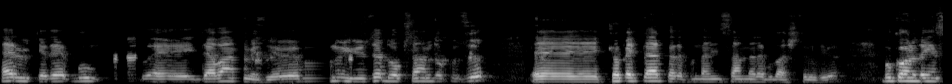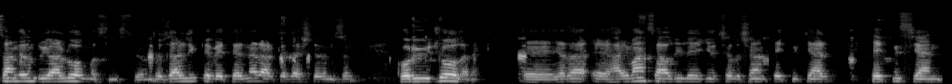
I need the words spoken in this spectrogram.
her ülkede bu e, devam ediyor bunun yüzde 99'u e, köpekler tarafından insanlara bulaştırılıyor. Bu konuda insanların duyarlı olmasını istiyorum. Özellikle veteriner arkadaşlarımızın koruyucu olarak e, ya da e, hayvan sağlığı ile ilgili çalışan tekniker, teknisyen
